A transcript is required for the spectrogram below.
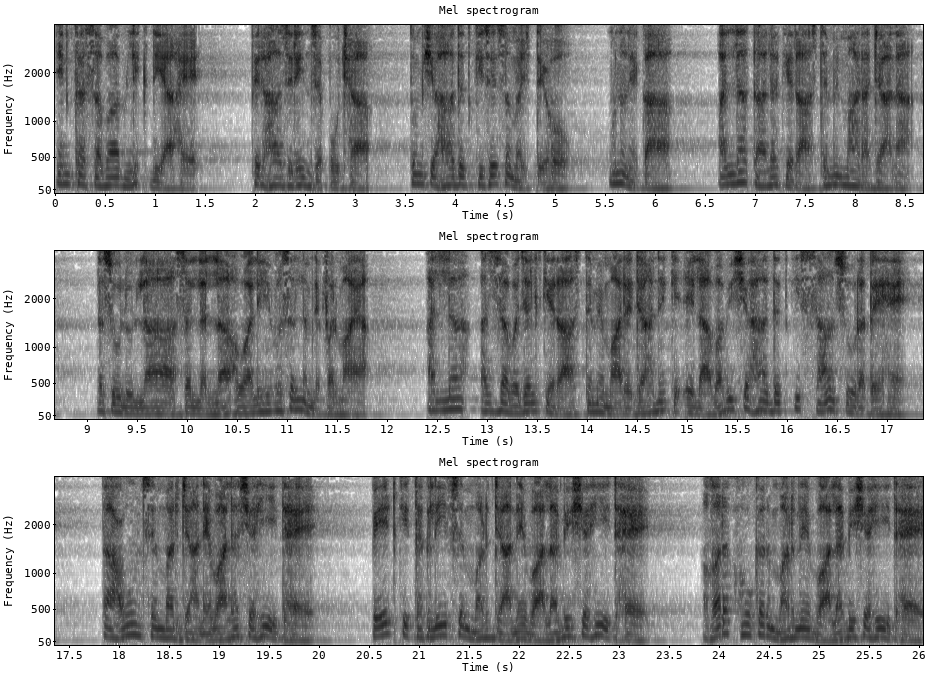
ان کا ثواب لکھ دیا ہے۔ پھر حاضرین سے پوچھا، تم شہادت کسے سمجھتے ہو؟ انہوں نے کہا، اللہ تعالی کے راستے میں مارا جانا۔ رسول اللہ صلی اللہ علیہ وسلم نے فرمایا، اللہ عز و جل کے راستے میں مارے جانے کے علاوہ بھی شہادت کی سات صورتیں ہیں۔ تعاون سے مر جانے والا شہید ہے۔ پیٹ کی تکلیف سے مر جانے والا بھی شہید ہے۔ غرق ہو کر مرنے والا بھی شہید ہے۔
